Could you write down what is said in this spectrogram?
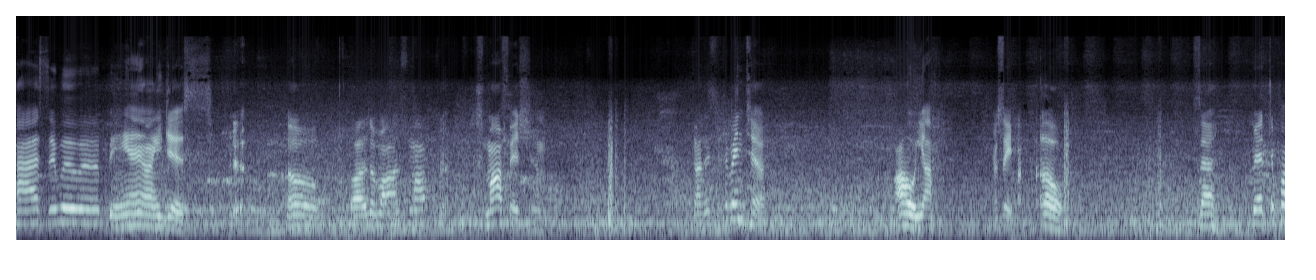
I said we were behind this. Oh, well, the one small, small fish. God, this is winter. Oh, yeah. Let's see. Oh. The beautiful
